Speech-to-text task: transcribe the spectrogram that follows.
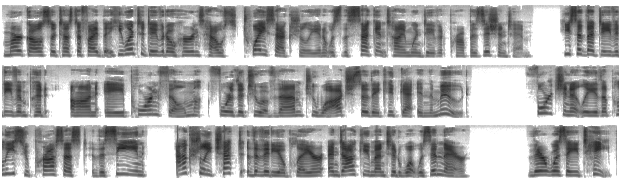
Mark also testified that he went to David O'Hearn's house twice, actually, and it was the second time when David propositioned him. He said that David even put on a porn film for the two of them to watch so they could get in the mood. Fortunately, the police who processed the scene actually checked the video player and documented what was in there. There was a tape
